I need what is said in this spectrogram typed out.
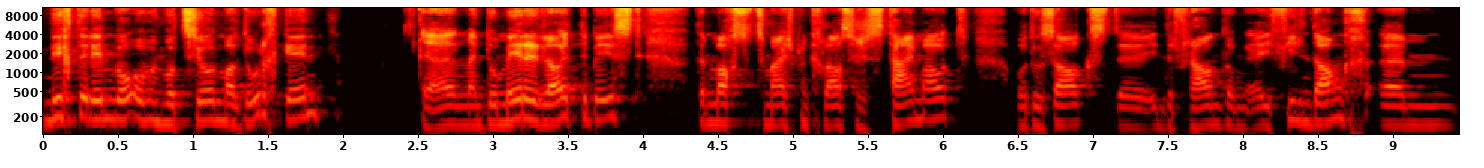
nicht der Emotion mal durchgehen. Wenn du mehrere Leute bist, dann machst du zum Beispiel ein klassisches Timeout, wo du sagst äh, in der Verhandlung, ey, vielen Dank, ähm,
